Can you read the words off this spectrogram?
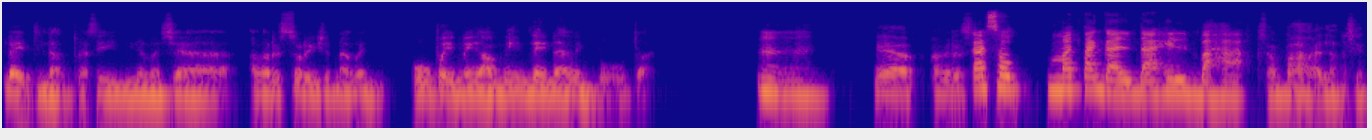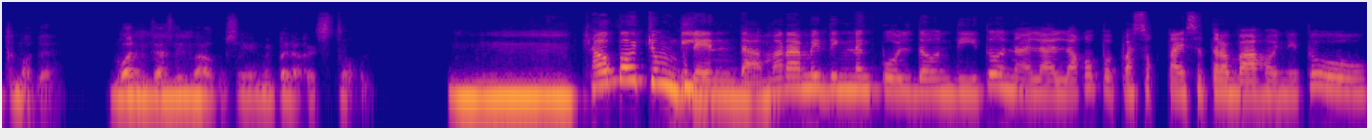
light lang kasi hindi naman siya, ang restoration namin, buo pa yung mga mainline namin, buo pa. Mm-mm. Kaya ang restoration, Kaso matagal dahil baha. sa baha lang siya tumagal. Buwan kasi bago siya may pala-restore. Mm. How about yung Glenda? Marami ding nag-fall down dito. Naalala ko, papasok tayo sa trabaho nito.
